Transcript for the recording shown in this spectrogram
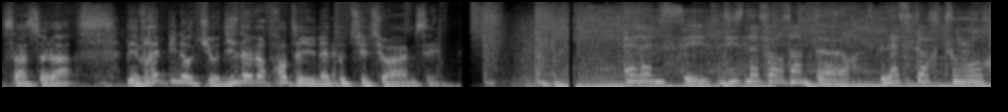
ça, cela, des vrais Pinocchio. 19h31, à tout de suite sur RMC. RMC, 19h20, l'after tour.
